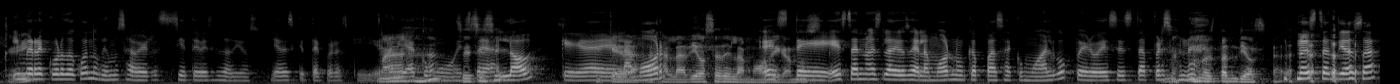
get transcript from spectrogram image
Ok. Y me recordó cuando fuimos a ver Siete veces a Dios. Ya ves que te acuerdas que había como sí, sí, esta sí. love, que era Que el era, amor. ajá, la diosa del amor, digamos. Este, esta no es la diosa del amor, nunca pasa como algo, pero es esta persona, No, no es tan diosa. no es tan diosa,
